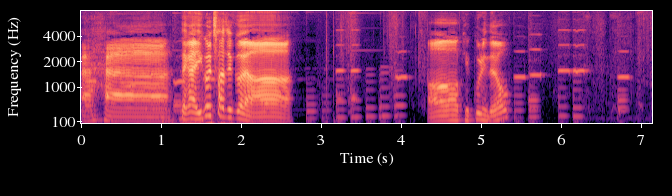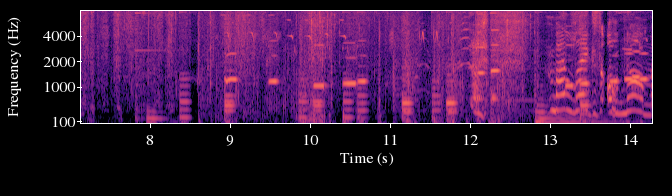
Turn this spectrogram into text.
아하 내가 이걸 찾은 거야 아 개꿀인데요 My legs all numb.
